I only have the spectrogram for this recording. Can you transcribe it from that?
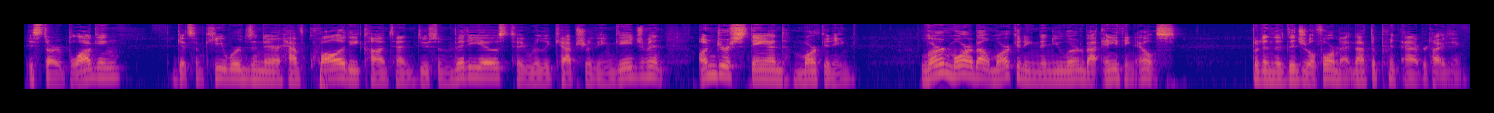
is start blogging, get some keywords in there, have quality content, do some videos to really capture the engagement, understand marketing Learn more about marketing than you learn about anything else, but in the digital format, not the print advertising.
